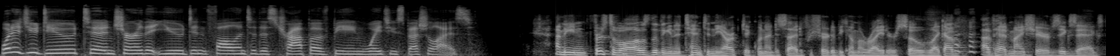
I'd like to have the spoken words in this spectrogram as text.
What did you do to ensure that you didn't fall into this trap of being way too specialized? I mean, first of all, I was living in a tent in the Arctic when I decided for sure to become a writer. So like I've I've had my share of zigzags.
